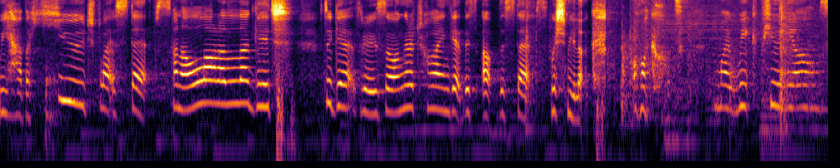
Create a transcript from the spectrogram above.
we have a huge flight of steps and a lot of luggage to get through. So I'm gonna try and get this up the steps. Wish me luck. Oh my God, my weak puny arms.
